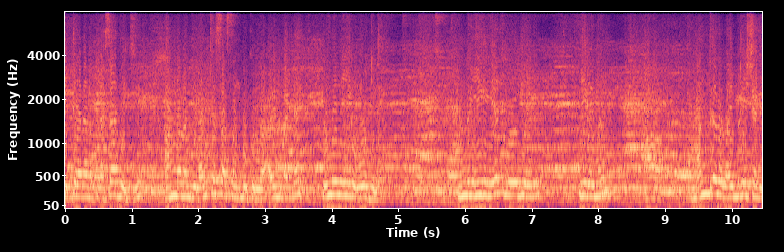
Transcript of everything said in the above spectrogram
ಇತ್ತೆ ಏನಾದ್ರು ಪ್ರಸಾದ ಇಚ್ಚಿ ಅಮ್ಮನೊಂದು ಲಲಿತಶಾಸ್ತ್ರ ಬುಕ್ ಅವಿನ ಬಂಡೆ ಒಮ್ಮೆ ಈಗ ಓದಿದೆ ಒಂದು ಈಗ ಏತ್ ಓದಿ ಈಗನು ಆ ಮಂತ್ರದ ವೈಬ್ರೇಷನ್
